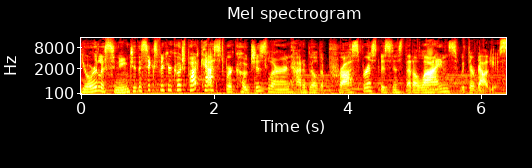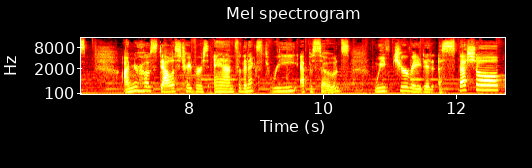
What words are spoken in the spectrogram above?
You're listening to the Six Figure Coach podcast, where coaches learn how to build a prosperous business that aligns with their values. I'm your host, Dallas Travers, and for the next three episodes, we've curated a special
